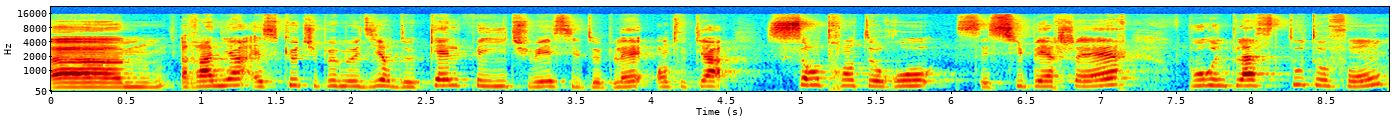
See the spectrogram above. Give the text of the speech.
Euh, Rania, est-ce que tu peux me dire de quel pays tu es, s'il te plaît? En tout cas, 130 euros, c'est super cher. Pour une place tout au fond,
